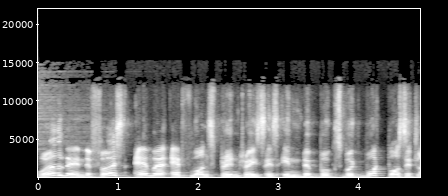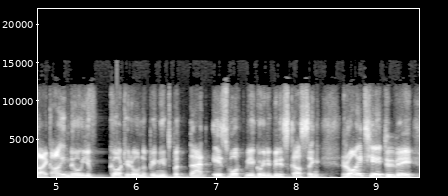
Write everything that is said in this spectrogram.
Well, then, the first ever F1 sprint race is in the books. But what was it like? I know you've got your own opinions, but that is what we are going to be discussing right here today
